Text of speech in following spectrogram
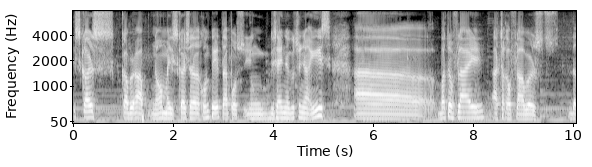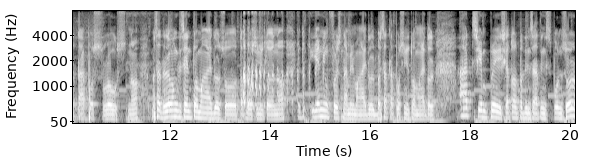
scars cover up, no? May scars siya konti, tapos yung design niya gusto niya is ah, butterfly at saka flowers da, tapos rose, no? Basta dalawang design to mga idol. So, tapusin nyo to, no? Ito, yan yung first namin mga idol. Basta tapusin nyo to mga idol. At syempre, shoutout pa din sa ating sponsor,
